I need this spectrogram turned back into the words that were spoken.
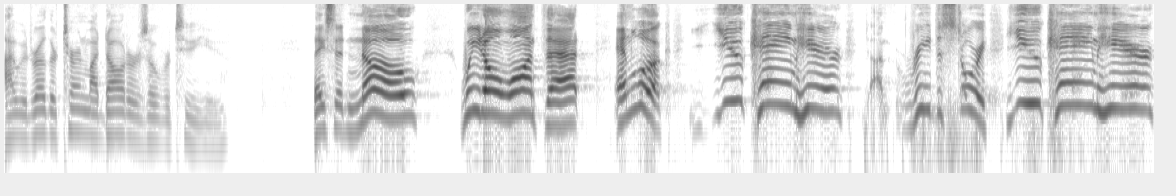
I would rather turn my daughters over to you. They said, No, we don't want that. And look, you came here, read the story. You came here,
